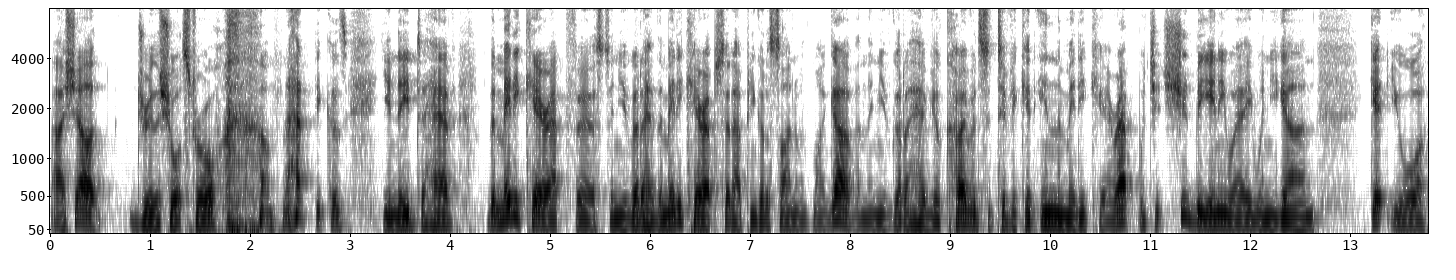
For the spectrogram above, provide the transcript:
Uh, Charlotte drew the short straw on that because you need to have the Medicare app first, and you've got to have the Medicare app set up, and you've got to sign in with MyGov, and then you've got to have your COVID certificate in the Medicare app, which it should be anyway when you go and get your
